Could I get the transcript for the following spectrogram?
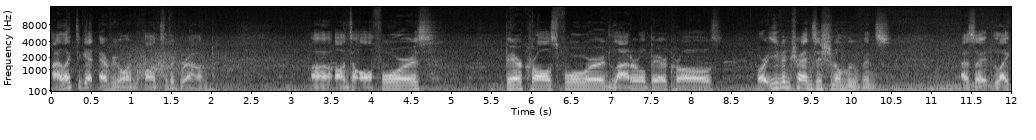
I like to get everyone onto the ground, uh, onto all fours, bear crawls forward, lateral bear crawls, or even transitional movements. As I like,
